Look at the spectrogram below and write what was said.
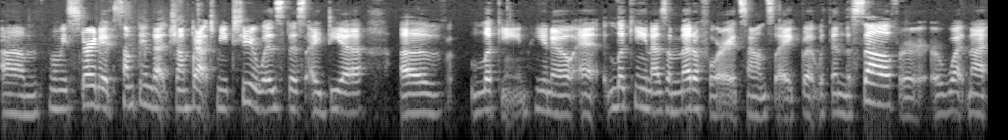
um, when we started, something that jumped out to me too was this idea of looking, you know, looking as a metaphor, it sounds like, but within the self or, or whatnot.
